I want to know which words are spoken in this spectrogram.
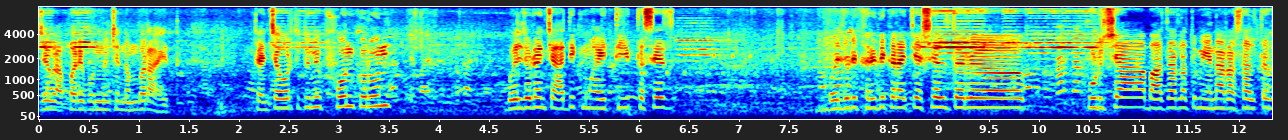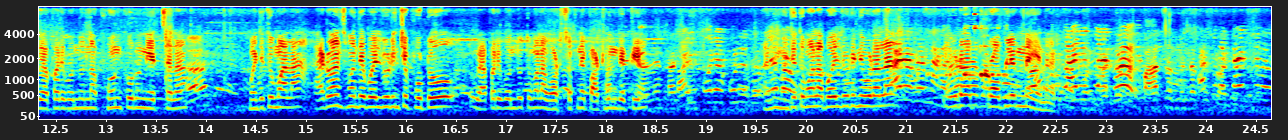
जे व्यापारी बंधूंचे नंबर आहेत त्यांच्यावरती तुम्ही फोन करून बैलजोड्यांची अधिक माहिती तसेच बैलजोडी खरेदी करायची असेल तर पुढच्या बाजारला तुम्ही येणार असाल तर व्यापारी बंधूंना फोन करून येत चला. म्हणजे तुम्हाला ॲडव्हान्समध्ये बैलजोडींचे फोटो व्यापारी बंधू तुम्हाला व्हॉट्सअपने पाठवून देतील. आणि म्हणजे तुम्हाला बैलजोडी निवडायला एवढा प्रॉब्लेम नाही येणार. पाच मिनिटं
